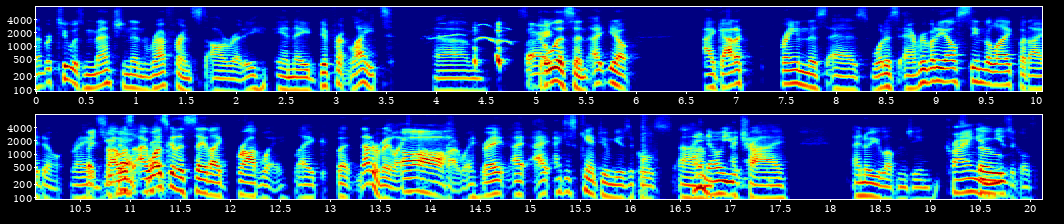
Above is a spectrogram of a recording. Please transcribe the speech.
Number two was mentioned and referenced already in a different light. Um, Sorry. so listen, I, you know, I gotta frame this as what does everybody else seem to like, but I don't, right? So I was I was gonna say like Broadway, like, but not everybody likes Oh. Broadway, right? I, I I just can't do musicals. Um, I know you I try. I know you love them, Gene. Crying So- in musicals.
